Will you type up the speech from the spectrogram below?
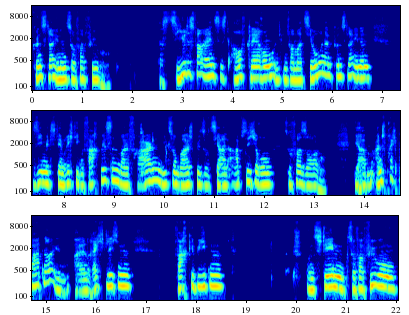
KünstlerInnen zur Verfügung. Das Ziel des Vereins ist Aufklärung und Information an KünstlerInnen, sie mit dem richtigen Fachwissen bei Fragen wie zum Beispiel soziale Absicherung zu versorgen. Wir haben Ansprechpartner in allen rechtlichen Fachgebieten. Uns stehen zur Verfügung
